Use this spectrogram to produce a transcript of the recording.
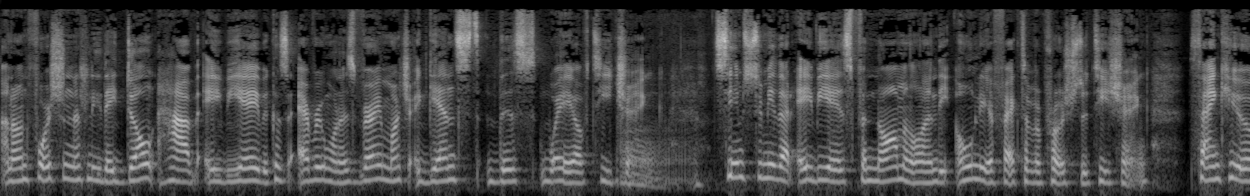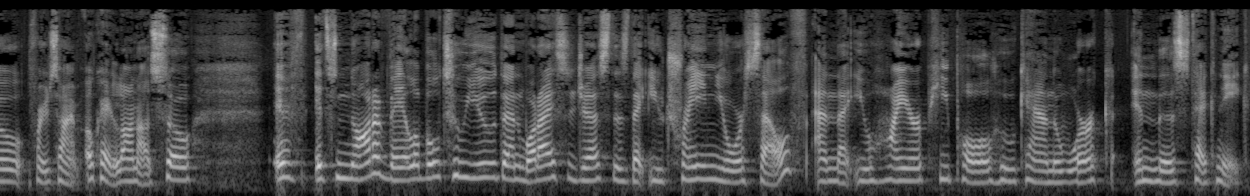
And unfortunately, they don't have ABA because everyone is very much against this way of teaching. Mm. Seems to me that ABA is phenomenal and the only effective approach to teaching. Thank you for your time. Okay, Lana. So, if it's not available to you, then what I suggest is that you train yourself and that you hire people who can work in this technique.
